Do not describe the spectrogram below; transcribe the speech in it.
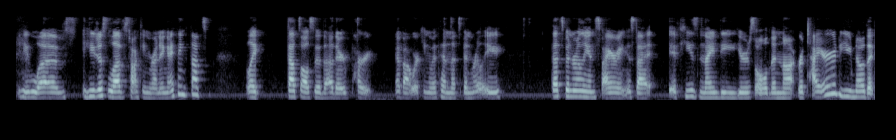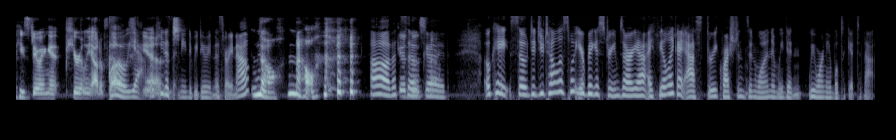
He loves, he just loves talking running. I think that's like, that's also the other part about working with him that's been really, that's been really inspiring is that if he's 90 years old and not retired, you know that he's doing it purely out of oh, love. Oh, yeah. And... Like he doesn't need to be doing this right now. No, no. oh, that's Goodness so good. No. Okay, so did you tell us what your biggest dreams are yet? I feel like I asked three questions in one and we didn't we weren't able to get to that.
